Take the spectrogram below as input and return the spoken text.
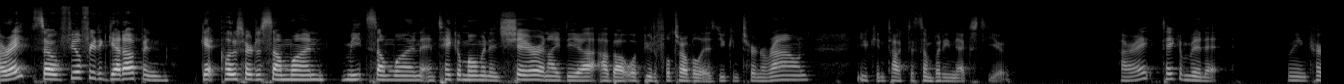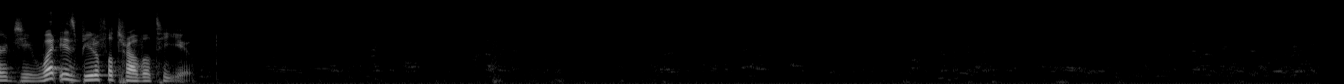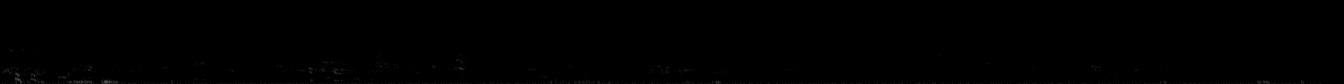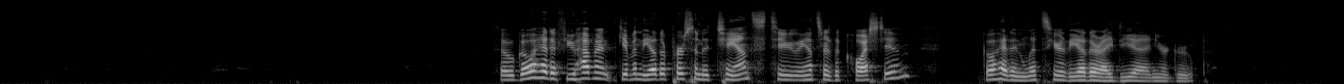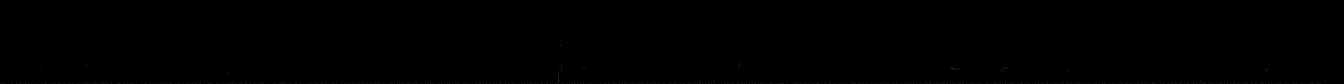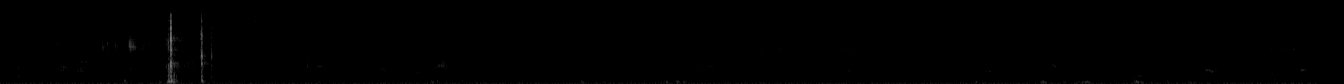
All right? So feel free to get up and get closer to someone, meet someone, and take a moment and share an idea about what beautiful trouble is. You can turn around, you can talk to somebody next to you. All right? Take a minute. We encourage you. What is beautiful trouble to you? So go ahead, if you haven't given the other person a chance to answer the question, go ahead and let's hear the other idea in your group.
